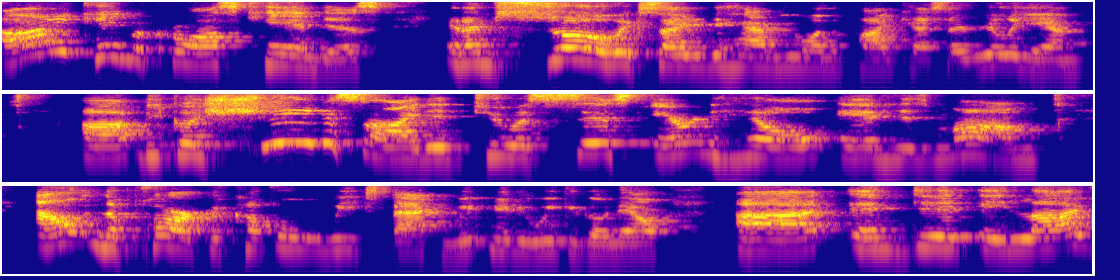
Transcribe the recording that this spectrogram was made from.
I came across Candace, and I'm so excited to have you on the podcast. I really am. Uh, because she decided to assist Aaron Hill and his mom out in the park a couple of weeks back, maybe a week ago now, uh, and did a live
